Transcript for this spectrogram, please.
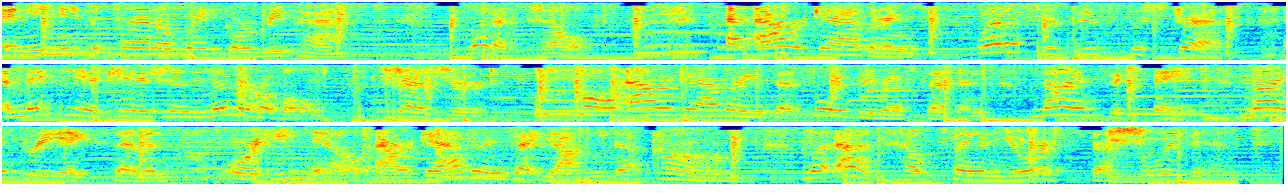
and you need to plan a wake or repast. Let us help. At our gatherings, let us reduce the stress and make the occasion memorable, treasured. Call our gatherings at 407-968-9387 or email ourgatherings at yahoo.com. Let us help plan your special event.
